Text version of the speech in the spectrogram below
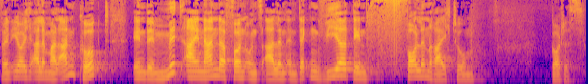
wenn ihr euch alle mal anguckt, in dem Miteinander von uns allen entdecken wir den vollen Reichtum Gottes.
